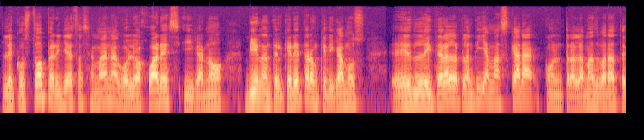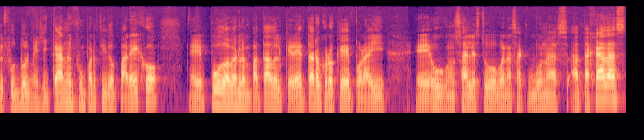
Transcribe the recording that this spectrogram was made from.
le costó, pero ya esta semana goleó a Juárez y ganó bien ante el Querétaro, aunque digamos es literal la plantilla más cara contra la más barata del fútbol mexicano y fue un partido parejo. Eh, pudo haberlo empatado el Querétaro, creo que por ahí eh, Hugo González tuvo buenas, buenas atajadas.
